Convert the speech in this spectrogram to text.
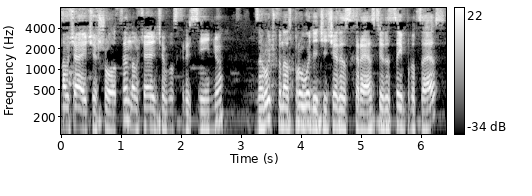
Навчаючи що це, навчаючи Воскресінню, за ручку нас проводячи через хрест, через цей процес,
